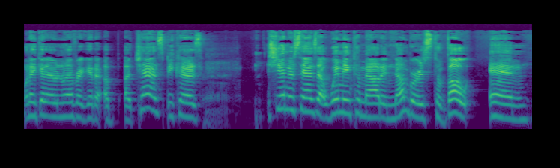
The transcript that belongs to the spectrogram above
when I get a, whenever I get a, a chance, because she understands that women come out in numbers to vote, and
